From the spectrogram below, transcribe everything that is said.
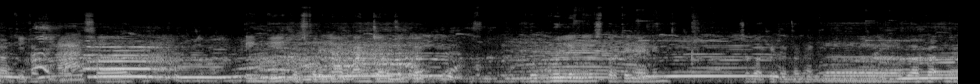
Kaki-kaki besar, tinggi, posturnya panjang juga. Bugul ini sepertinya ini. Coba kita tanya ke bapaknya.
